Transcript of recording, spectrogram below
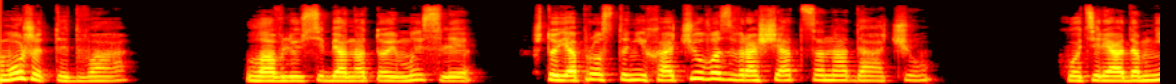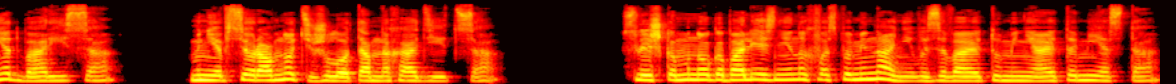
может и два. Ловлю себя на той мысли, что я просто не хочу возвращаться на дачу. Хоть рядом нет Бориса, мне все равно тяжело там находиться. Слишком много болезненных воспоминаний вызывает у меня это место.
